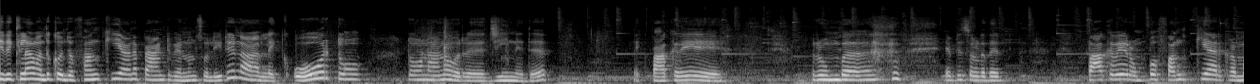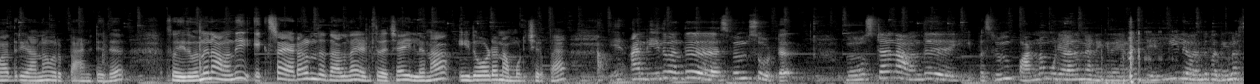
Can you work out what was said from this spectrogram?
இதுக்கெலாம் வந்து கொஞ்சம் ஃபங்கியான பேண்ட் வேணும்னு சொல்லிவிட்டு நான் லைக் ஓவர் டோன் டோனான ஒரு ஜீன் இது. லைக் பார்க்கவே ரொம்ப எப்படி சொல்கிறது பார்க்கவே ரொம்ப ஃபங்கியாக இருக்கிற மாதிரியான ஒரு பேண்ட் இது. ஸோ இது வந்து நான் வந்து எக்ஸ்ட்ரா இடம் இருந்ததால தான் எடுத்து வச்சேன். இல்லைனா இதோடு நான் முடிச்சிருப்பேன். அண்ட் இது வந்து ஸ்விம் சூட்டு மோஸ்ட்டாக நான் வந்து இப்போ ஸ்விம் பண்ண முடியாதுன்னு நினைக்கிறேன். ஏன்னா டெல்லியில் வந்து பார்த்திங்கன்னா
